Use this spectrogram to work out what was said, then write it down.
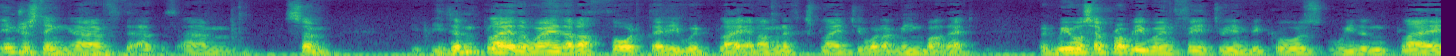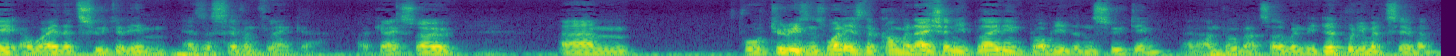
interesting, uh, uh, um, Sim. He didn't play the way that I thought that he would play, and I'm going to explain to you what I mean by that. But we also probably weren't fair to him because we didn't play a way that suited him as a seven flanker. Okay, so um, for two reasons. One is the combination he played in probably didn't suit him. I'm talking about so when we did put him at seven.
